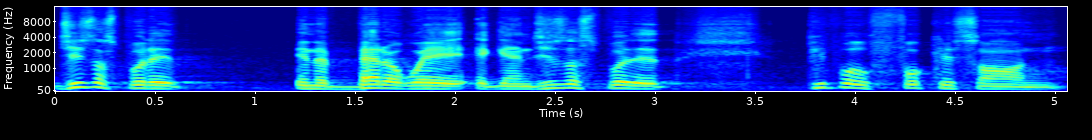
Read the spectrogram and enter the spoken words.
Jesus put it in a better way again. Jesus put it, people focus on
